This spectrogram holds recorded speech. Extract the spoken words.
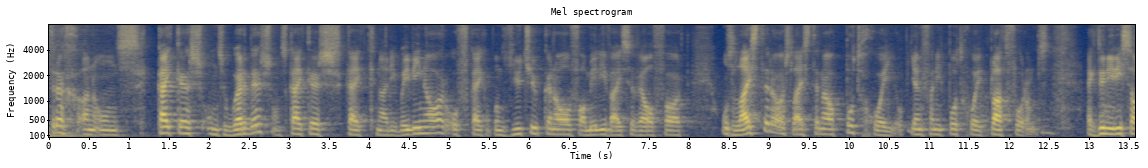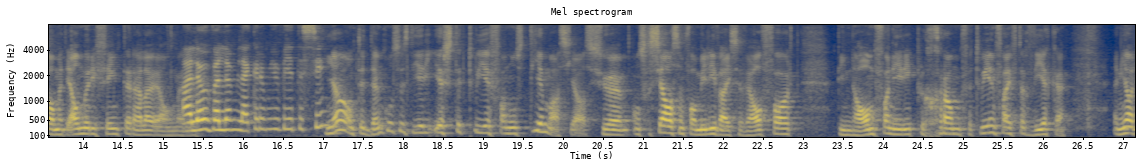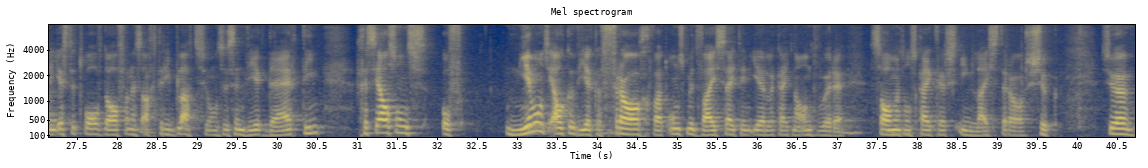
terug aan ons kykers, ons hoorders, ons kykers kyk na die webinar of kyk op ons YouTube kanaal Familiewyse Welvaart. Ons luisteraars luister na Potgooi op een van die Potgooi platforms. Ek doen hierdie saam met Elmarie Venter. Hallo Elmarie. Hallo Willem, lekker om jou weer te sien. Ja, om te dink ons is deur die eerste 2 van ons temas. Ja, so ons gesels in Familiewyse Welvaart, die naam van hierdie program vir 52 weke. En ja, die eerste 12 dae van is agter die blad. So ons is in week 13 gesels ons of neem ons elke week 'n vraag wat ons met wysheid en eerlikheid na antwoorde mm. saam met ons kykers en luisteraars soek. So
